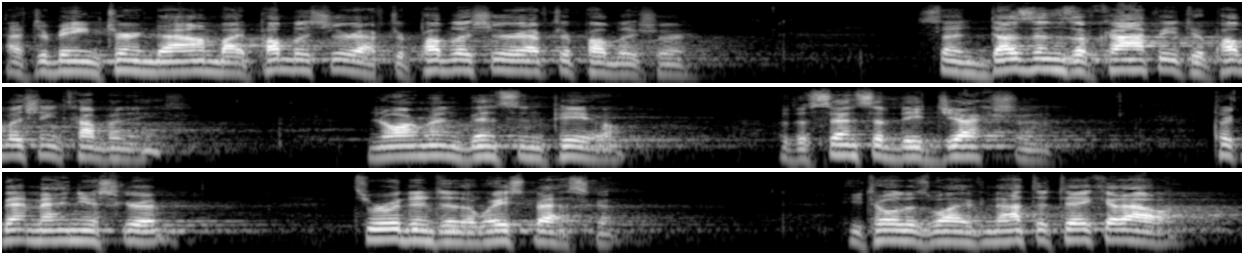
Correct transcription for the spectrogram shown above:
after being turned down by publisher after publisher after publisher, sent dozens of copies to publishing companies. Norman Vincent Peale, with a sense of dejection, took that manuscript, threw it into the wastebasket. He told his wife not to take it out,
